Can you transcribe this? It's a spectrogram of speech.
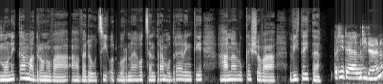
Monika Madronová a vedoucí odborného centra Modré linky Hanna Lukešová. Vítejte. Dobrý den. Dobrý den.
